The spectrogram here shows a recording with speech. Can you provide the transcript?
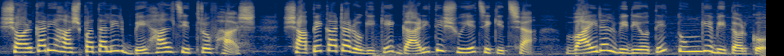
সরকারি হাসপাতালের বেহাল চিত্র ফাঁস সাপে কাটা রোগীকে গাড়িতে শুয়ে চিকিৎসা। ভাইরাল ভিডিওতে তুঙ্গে বিতর্ক।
